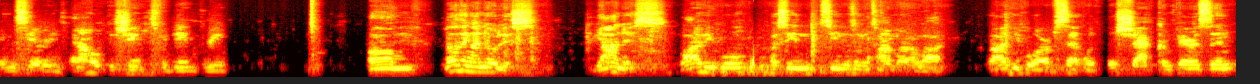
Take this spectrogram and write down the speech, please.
in the series. And I hope this changes for game three. Um another thing I noticed, Giannis, a lot of people I've seen seen this on the timeline a lot. A lot of people are upset with the Shaq comparison.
